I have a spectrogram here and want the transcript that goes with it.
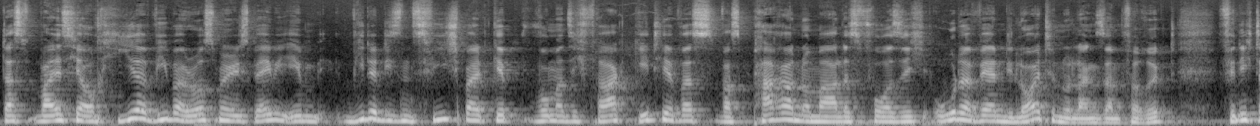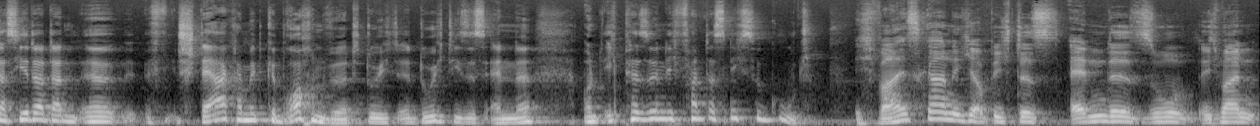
dass, weil es ja auch hier, wie bei Rosemary's Baby, eben wieder diesen Zwiespalt gibt, wo man sich fragt, geht hier was, was Paranormales vor sich oder werden die Leute nur langsam verrückt, finde ich, dass hier da dann äh, stärker mit gebrochen wird durch, äh, durch dieses Ende. Und ich persönlich fand das nicht so gut. Ich weiß gar nicht, ob ich das Ende so, ich meine,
